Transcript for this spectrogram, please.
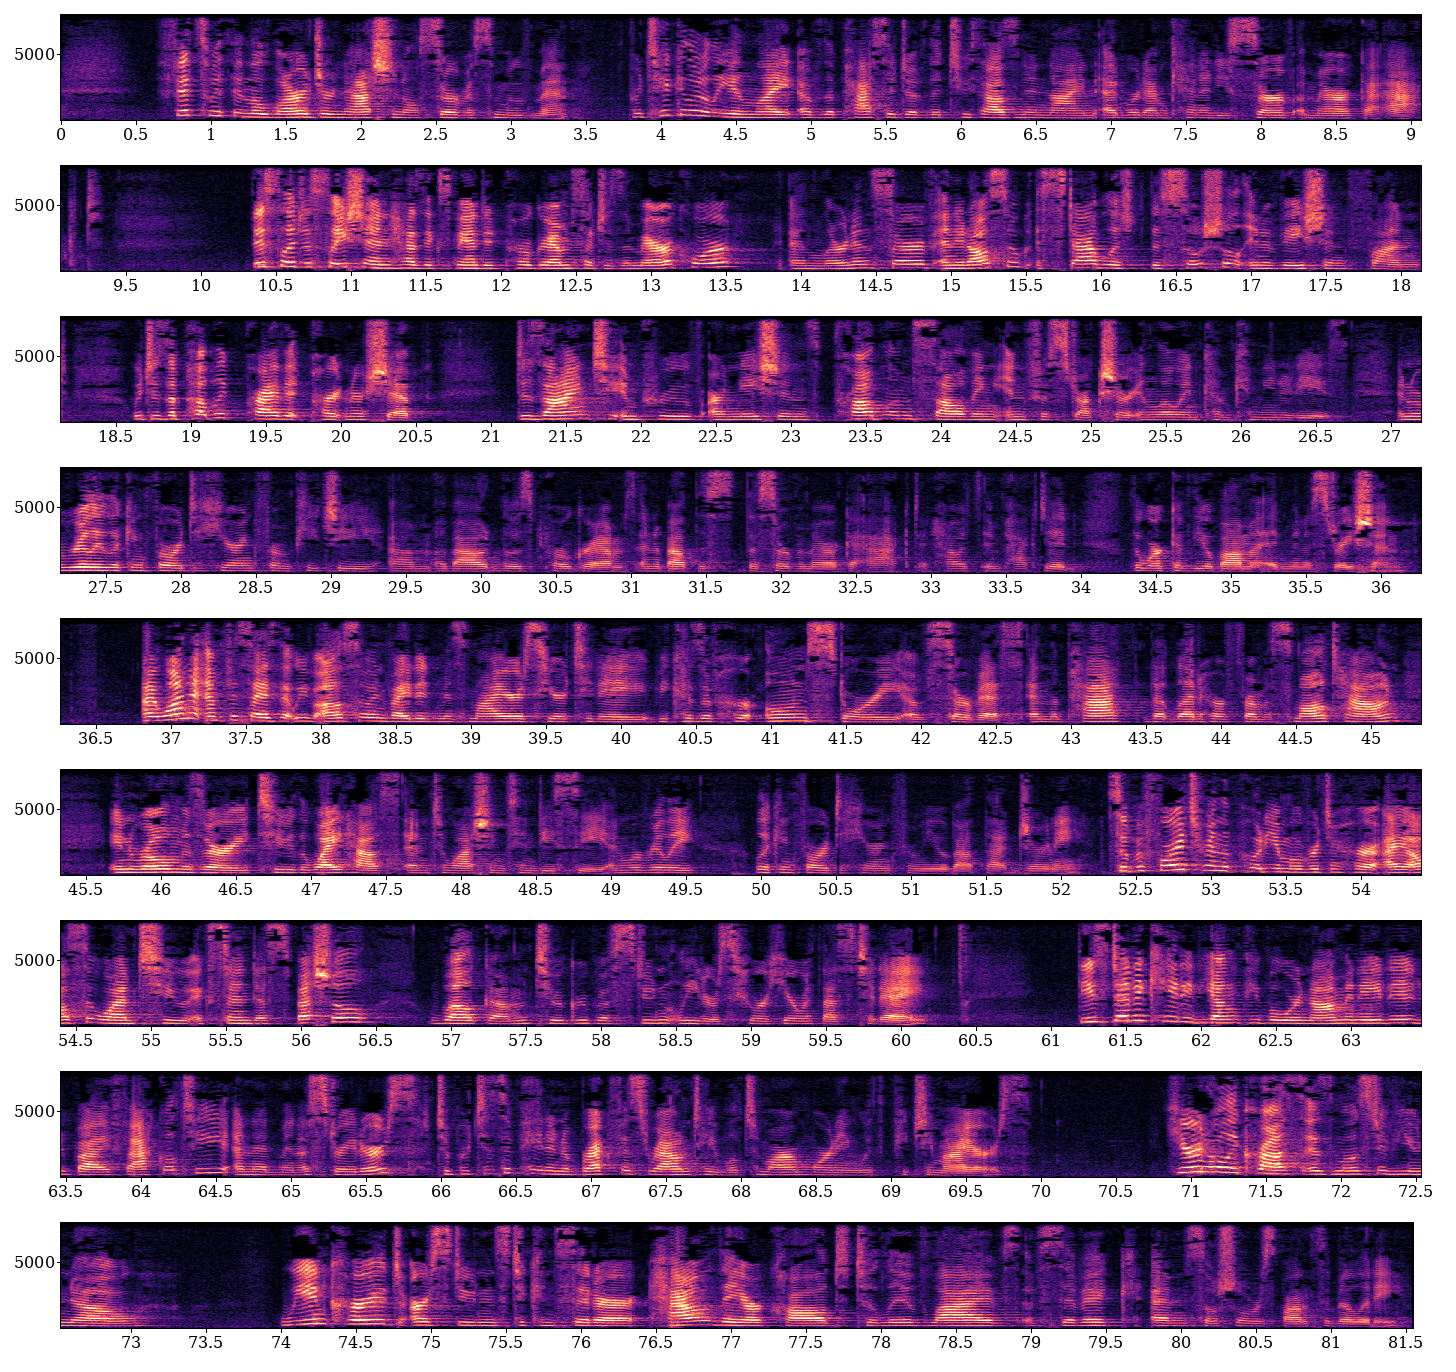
fits within the larger national service movement particularly in light of the passage of the 2009 Edward M. Kennedy Serve America Act. This legislation has expanded programs such as AmeriCorps and Learn and Serve, and it also established the Social Innovation Fund, which is a public private partnership designed to improve our nation's problem solving infrastructure in low income communities and we're really looking forward to hearing from Peachy um, about those programs and about this, the Serve America Act and how it's impacted the work of the Obama administration. I want to emphasize that we've also invited Ms. Myers here today because of her own story of service and the path that led her from a small town in rural Missouri to the White House and to Washington, D.C. And we're really looking forward to hearing from you about that journey. So before I turn the podium over to her, I also want to extend a special welcome to a group of student leaders who are here with us today. These dedicated young people were nominated by faculty and administrators to participate in a breakfast roundtable tomorrow morning with Peachy Myers. Here at Holy Cross, as most of you know, we encourage our students to consider how they are called to live lives of civic and social responsibility.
